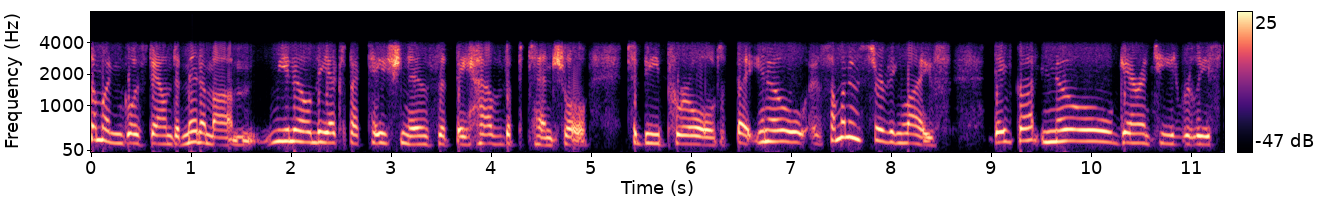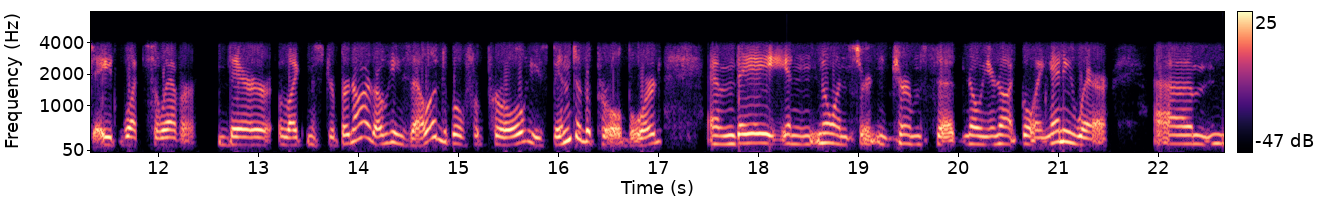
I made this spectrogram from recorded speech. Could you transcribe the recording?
someone goes down to minimum, you know, the expectation is that they have the potential to be paroled. But, you know, someone who's serving life, they've got no guaranteed release date whatsoever they're like Mr. Bernardo, he's eligible for parole. He's been to the parole board, and they, in no uncertain terms, said, no, you're not going anywhere. Um,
